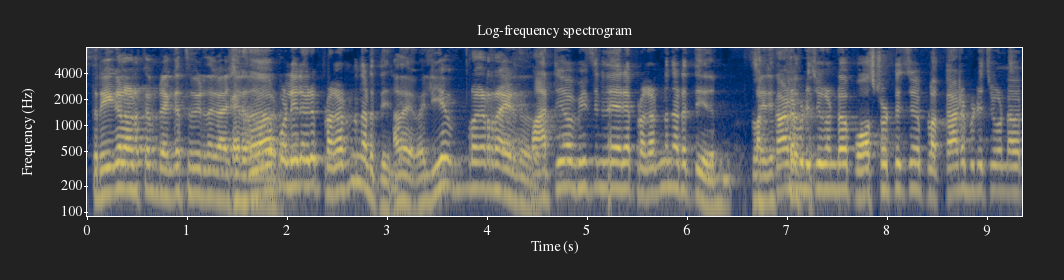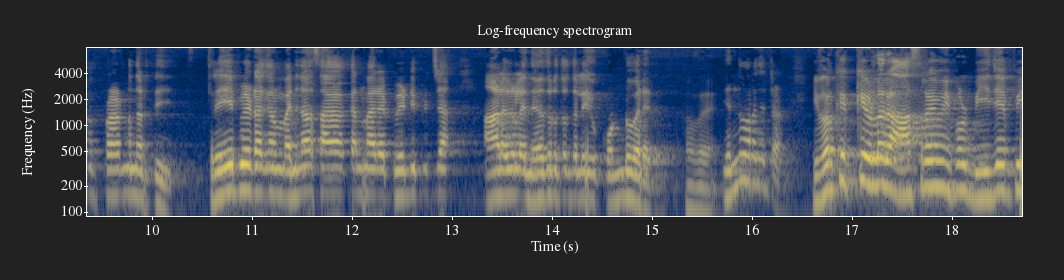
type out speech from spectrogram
സ്ത്രീകളടക്കം രംഗത്ത് വരുന്ന കാഴ്ച കണ്ടു. ഒരു പ്രകടനം നടത്തി അതെ വലിയ പ്രകടനമായിരുന്നു പാർട്ടി ഓഫീസിന് നേരെ പ്രകടനം നടത്തി പ്ലക്കാർഡ് പിടിച്ചുകൊണ്ട് പോസ്റ്റർ ഒട്ടിച്ച് പ്ലക്കാർഡ് പിടിച്ചുകൊണ്ട് അവർ പ്രകടനം നടത്തി. സ്ത്രീ പീഡകൻ വനിതാ സഹാക്കന്മാരെ പീഡിപ്പിച്ച ആളുകളെ നേതൃത്വത്തിലേക്ക് കൊണ്ടുവരരുത് അതെ. എന്ന് പറഞ്ഞിട്ടാണ്. ഇവർക്കൊക്കെയുള്ള ഒരു ആശ്രയം ഇപ്പോൾ ബി ജെ പി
